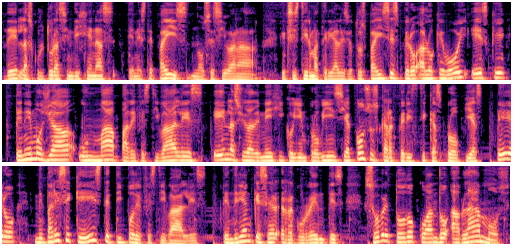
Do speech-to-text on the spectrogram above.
de las culturas indígenas en este país. No sé si van a existir materiales de otros países, pero a lo que voy es que tenemos ya un mapa de festivales en la Ciudad de México y en provincia con sus características propias, pero me parece que este tipo de festivales tendrían que ser recurrentes, sobre todo cuando hablamos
